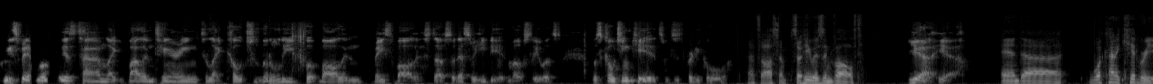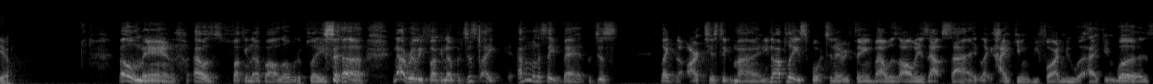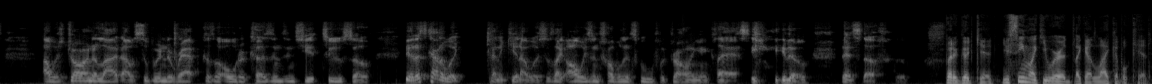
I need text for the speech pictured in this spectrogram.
he spent most of his time like volunteering to like coach little league football and baseball and stuff. So that's what he did mostly was was coaching kids, which is pretty cool. That's awesome. So he was involved. Yeah, yeah. And uh, what kind of kid were you? Oh man, I was fucking up all over the place. Uh, not really fucking up, but just like I don't want to say bad, but just like the artistic mind. You know, I played sports and everything, but I was always outside, like hiking before I knew what hiking was. I was drawing a lot. I was super into rap because of older cousins and shit too. So, yeah, that's kind of what kind of kid I was. Just like always in trouble in school for drawing in class, you know, that stuff. But a good kid. You seem like you were a, like a likable kid.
